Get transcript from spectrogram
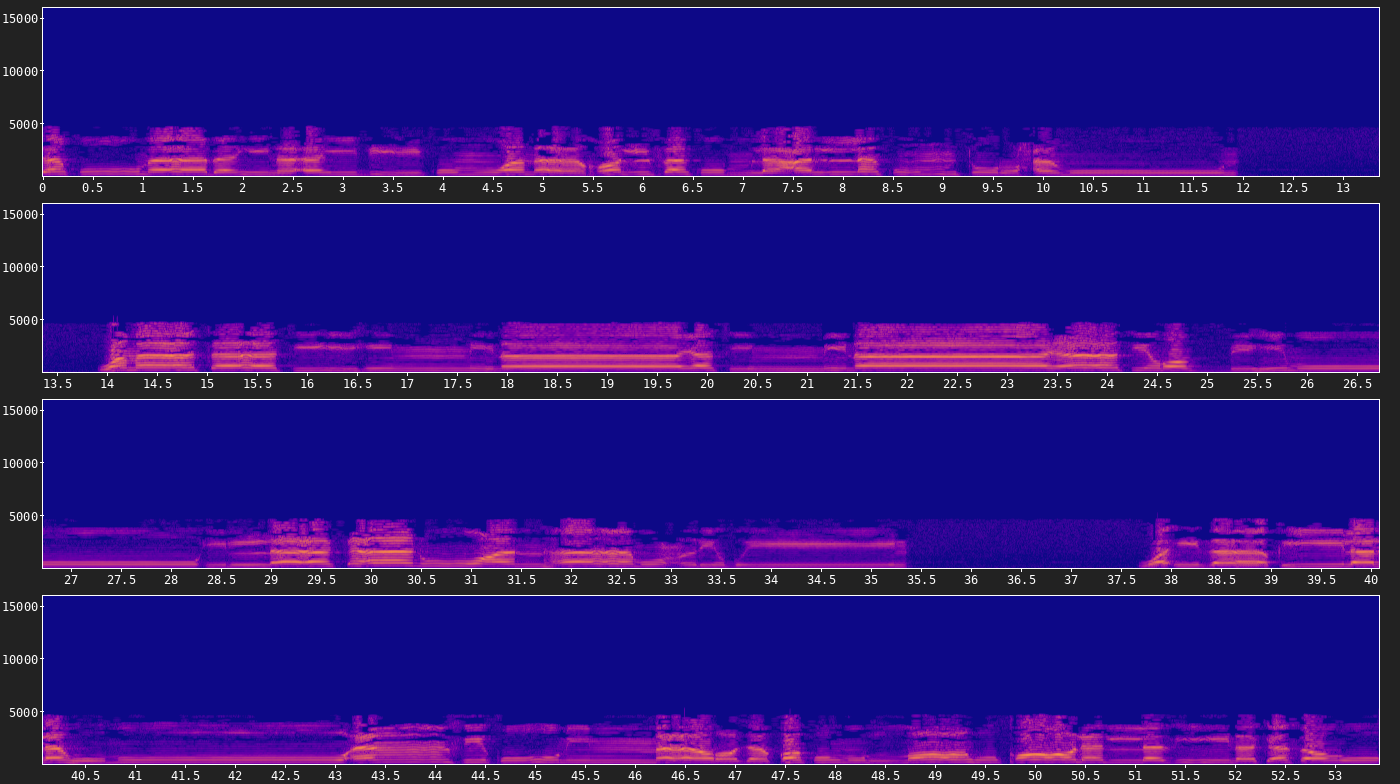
اتقوا ما بين أيديكم وما خلفكم لعلكم ترحمون وما تاتيهم من آية من آيات ربهم عنها معرضين. وإذا قيل لهم أنفقوا مما رزقكم الله قال الذين كفروا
